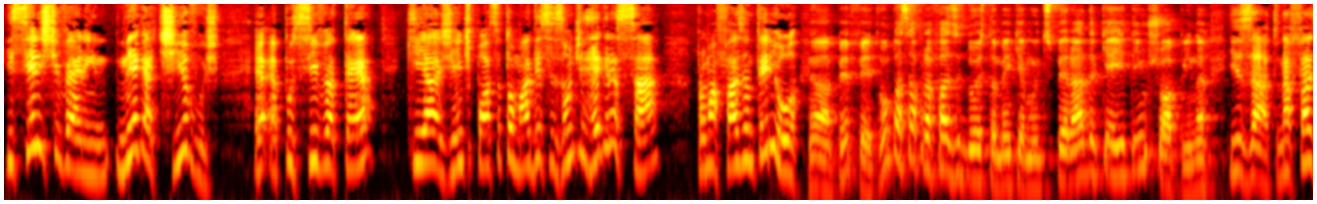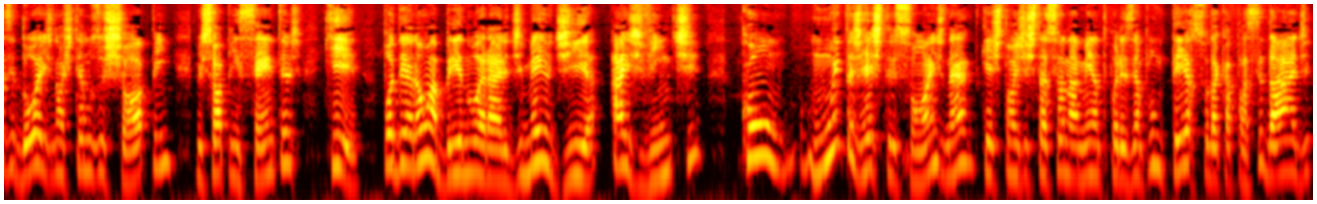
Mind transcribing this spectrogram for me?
E se eles estiverem negativos, é, é possível até que a gente possa tomar a decisão de regressar para uma fase anterior. Ah, perfeito. Vamos passar para a fase 2 também, que é muito esperada, que aí tem o shopping, né? Exato. Na fase 2, nós temos o shopping, os shopping centers, que poderão abrir no horário de meio-dia às 20 com muitas restrições, né? questões de estacionamento, por exemplo, um terço da capacidade.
